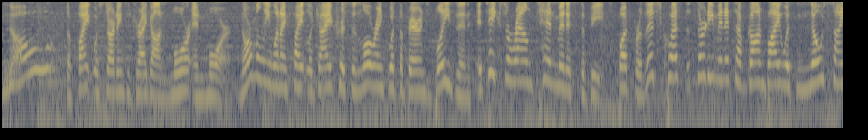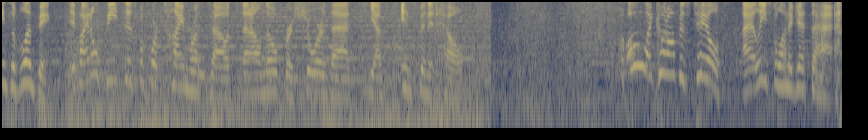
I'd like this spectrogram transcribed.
No? The fight was starting to drag on more and more. Normally, when I fight Lagiacrus in low rank with the Baron's Blazon, it takes around 10 minutes to beat. But for this quest, 30 minutes have gone by with no signs of limping. If I don't beat this before time runs out, then I'll know for sure that he has infinite health. Oh, I cut off his tail! I at least want to get that.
